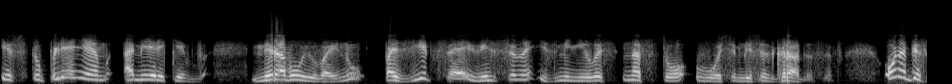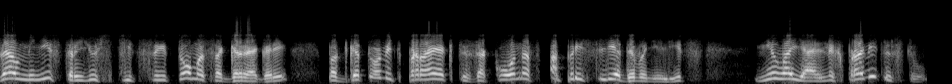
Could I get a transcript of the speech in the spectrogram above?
и вступлением Америки в мировую войну позиция Вильсона изменилась на 180 градусов – он обязал министра юстиции Томаса Грегори подготовить проекты законов о преследовании лиц, нелояльных правительству.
